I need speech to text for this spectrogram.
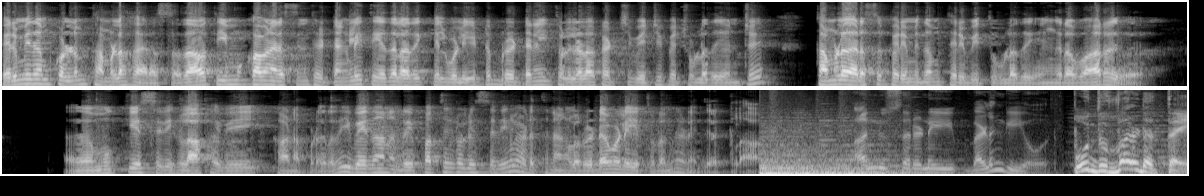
பெருமிதம் கொள்ளும் தமிழக அரசு. அதாவது திமுகவின் அரசின் திட்டங்களை தேர்தல் அறிக்கையில் வெளியிட்டு பிரிட்டனில் தொழிலாளர் கட்சி வெற்றி பெற்றுள்ளது என்று தமிழக அரசு பெருமிதம் தெரிவித்துள்ளது என்கிறவாறு முக்கிய செய்திகளாக இவை காணப்படுகிறது. இவைதான் இன்றைய பத்திரிகைகளுடைய செய்திகள். அடுத்து நாங்கள் ஒரு இடைவெளியை தொடர்ந்து இணைந்திருக்கலாம். அனுசரணை வழங்கியோர். புது வருடத்தை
